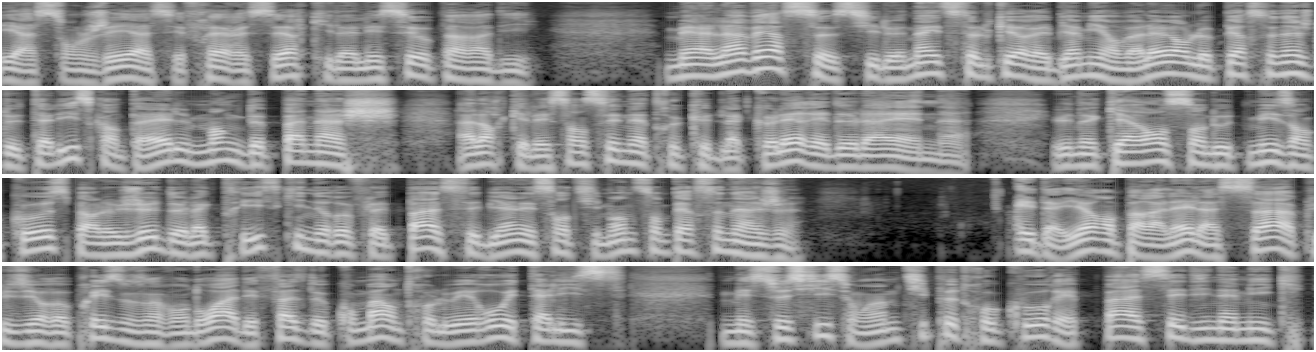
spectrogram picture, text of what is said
et à songer à ses frères et sœurs qu'il a laissés au paradis. Mais à l'inverse, si le Night Stalker est bien mis en valeur, le personnage de Thalys, quant à elle, manque de panache, alors qu'elle est censée n'être que de la colère et de la haine. Une carence sans doute mise en cause par le jeu de l'actrice qui ne reflète pas assez bien les sentiments de son personnage. Et d'ailleurs, en parallèle à ça, à plusieurs reprises, nous avons droit à des phases de combat entre le héros et Thalys. Mais ceux-ci sont un petit peu trop courts et pas assez dynamiques.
